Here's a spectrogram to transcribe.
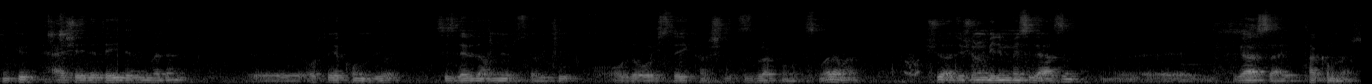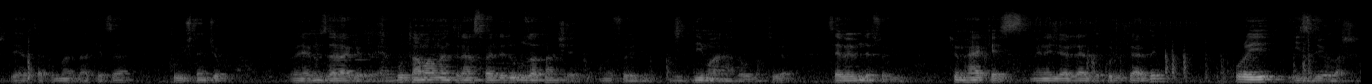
Çünkü her şeyde teyit edilmeden eee, ortaya konuluyor. Sizleri de anlıyoruz tabii ki. Orada o isteği karşılıksız bırakmama kısmı var ama şu acı şunun bilinmesi lazım. Eee, Galatasaray takımlar, diğer takımlar da keza bu işten çok önemli zarar görüyor. Yani bu tamamen transferleri uzatan şey. Onu söyleyeyim. Ciddi manada uzatıyor. Sebebini de söyleyeyim. Tüm herkes, menajerler de, kulüpler de burayı izliyorlar.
